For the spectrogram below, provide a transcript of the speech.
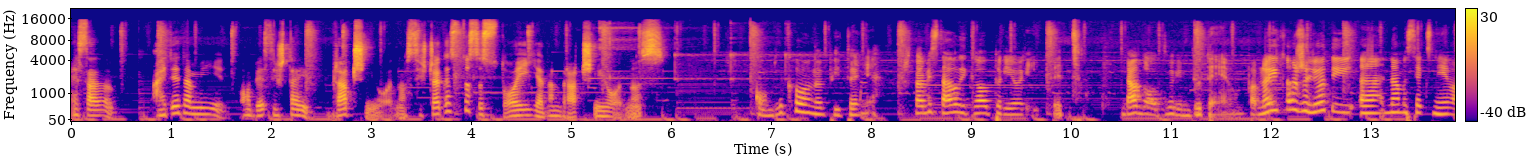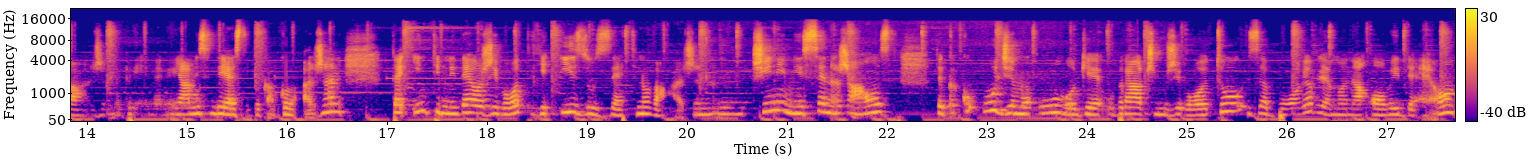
E sad, ajde da mi objasniš šta je bračni odnos. Iz čega se to sastoji jedan bračni odnos? Komplikovano pitanje. Šta bi stavili kao prioritet? da li da otvorim tu temu? Pa mnogi kažu ljudi, uh, nama seks nije važan, na primjer. Ja mislim da jeste to kako važan. Taj intimni deo života je izuzetno važan. Čini mi se, nažalost, da kako uđemo u uloge u bračnom životu, zaboravljamo na ovaj deo,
